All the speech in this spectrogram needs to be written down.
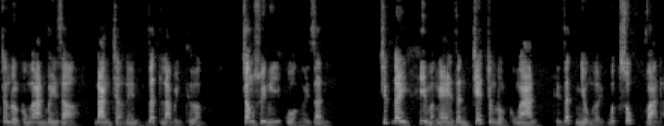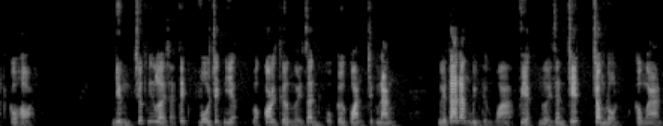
trong đồn công an bây giờ đang trở nên rất là bình thường trong suy nghĩ của người dân. Trước đây khi mà nghe dân chết trong đồn công an thì rất nhiều người bức xúc và đặt câu hỏi. Nhưng trước những lời giải thích vô trách nhiệm và coi thường người dân của cơ quan chức năng, người ta đang bình thường hóa việc người dân chết trong đồn công an.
